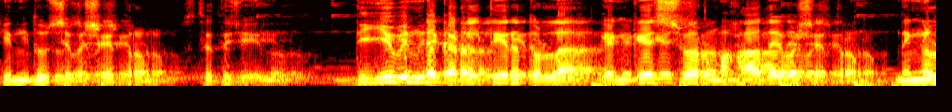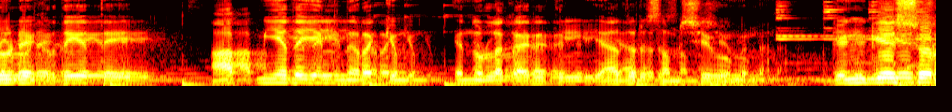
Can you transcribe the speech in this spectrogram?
ഹിന്ദു ശിവക്ഷേത്രം സ്ഥിതി ചെയ്യുന്നത്. ദിയുവിന്റെ കടൽ തീരത്തുള്ള ഗംഗേശ്വർ മഹാദേവ ക്ഷേത്രം നിങ്ങളുടെ ഹൃദയത്തെ ആത്മീയതയിൽ നിറയ്ക്കും എന്നുള്ള കാര്യത്തിൽ യാതൊരു സംശയവുമില്ല. ഗംഗേശ്വർ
